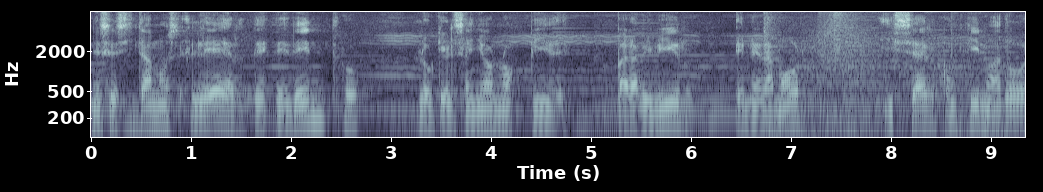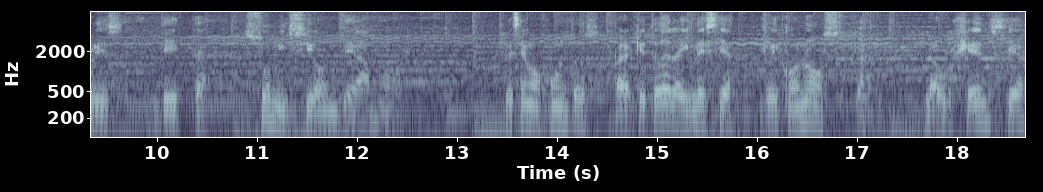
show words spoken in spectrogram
Necesitamos leer desde dentro lo que el Señor nos pide para vivir en el amor y ser continuadores de esta sumisión de amor. Recemos juntos para que toda la iglesia reconozca la urgencia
